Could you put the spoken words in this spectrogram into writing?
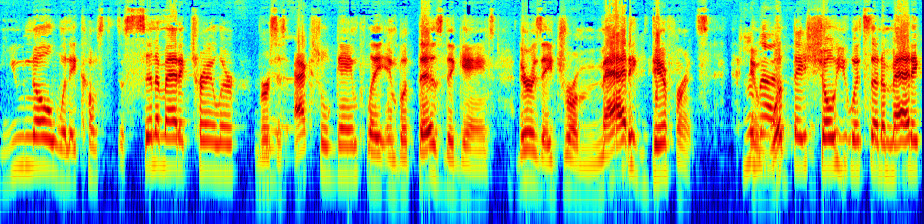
You know when it comes to the cinematic trailer versus Yeah. actual gameplay in Bethesda games, there is a dramatic difference in what they show you in cinematic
